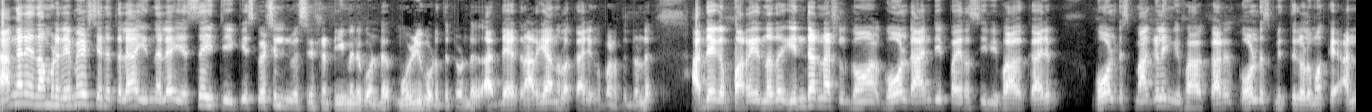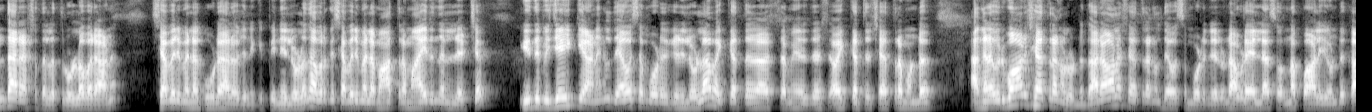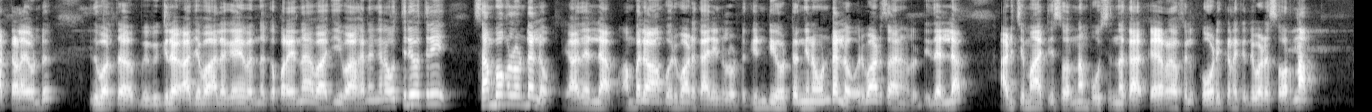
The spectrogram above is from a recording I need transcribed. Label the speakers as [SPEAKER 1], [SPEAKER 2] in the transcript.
[SPEAKER 1] അങ്ങനെ നമ്മുടെ രമേശ് ചെന്നിത്തല ഇന്നലെ എസ് ഐ ടിക്ക് സ്പെഷ്യൽ ഇൻവെസ്റ്റിഗേഷൻ ടീമിന് കൊണ്ട് മൊഴി കൊടുത്തിട്ടുണ്ട്. അദ്ദേഹത്തിന് അറിയാവുന്ന കാര്യങ്ങൾ പറഞ്ഞിട്ടുണ്ട്. അദ്ദേഹം പറയുന്നത് ഇന്റർനാഷണൽ ഗോൾഡ് ആന്റി പൈറസി വിഭാഗക്കാരും ഗോൾഡ് സ്മഗ്ലിംഗ് വിഭാഗക്കാരും ഗോൾഡ് സ്മിത്തുകളുമൊക്കെ അന്താരാഷ്ട്ര തലത്തിലുള്ളവരാണ്. ശബരിമല ഗൂഢാലോചനയ്ക്ക് പിന്നിലുള്ളത്. അവർക്ക് ശബരിമല മാത്രമായിരുന്നല്ല ലക്ഷ്യം. ഇത് വിജയിക്കുകയാണെങ്കിൽ ദേവസ്വം ബോർഡിന് കീഴിലുള്ള വൈക്കത്ത് വൈക്കത്ത് ക്ഷേത്രമുണ്ട്. അങ്ങനെ ഒരുപാട് ക്ഷേത്രങ്ങളുണ്ട്. ധാരാളം ക്ഷേത്രങ്ങൾ ദേവസ്വം ബോർഡിന്റെ അവിടെ എല്ലാം സ്വർണപ്പാളിയുണ്ട് കട്ടളയുണ്ട് ഇതുപോലത്തെ വിഗ്രഹ അജപാലകയം എന്നൊക്കെ പറയുന്ന വാജീവാഹനം അങ്ങനെ ഒത്തിരി ഒത്തിരി സംഭവങ്ങളുണ്ടല്ലോ. അതെല്ലാം അമ്പലമാകുമ്പോൾ ഒരുപാട് കാര്യങ്ങളുണ്ട്. കിണ്ടി തൊട്ട് ഇങ്ങനെ ഉണ്ടല്ലോ. ഒരുപാട് സാധനങ്ങളുണ്ട്. ഇതെല്ലാം അടിച്ചു മാറ്റി സ്വർണം പൂശുന്ന കേരളത്തിൽ കോടിക്കണക്കിന് രൂപയുടെ സ്വർണം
